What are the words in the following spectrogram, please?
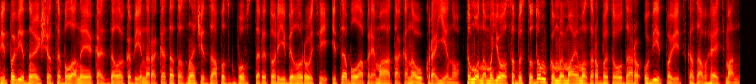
Відповідно, якщо це була не якась далекобійна ракета, то значить запуск був з території Білорусі, і це була пряма атака на Україну. Тому, на мою особисту думку, ми маємо зробити удар у відповідь, сказав гетьман.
